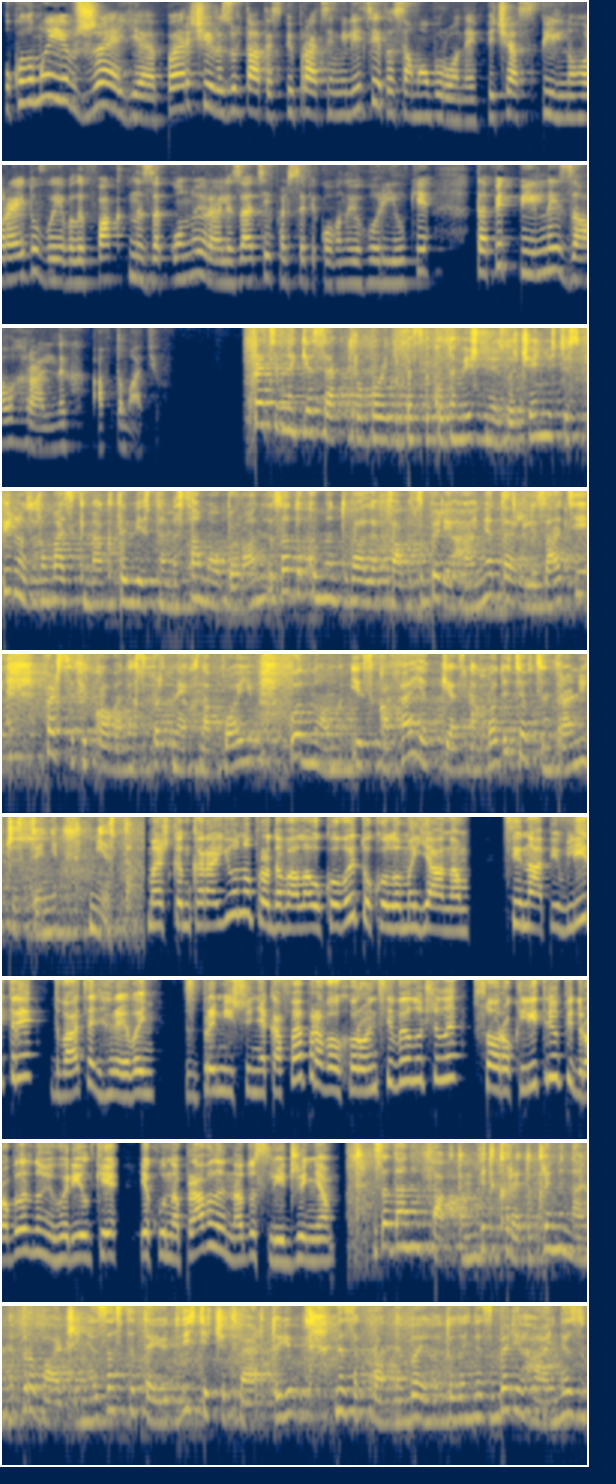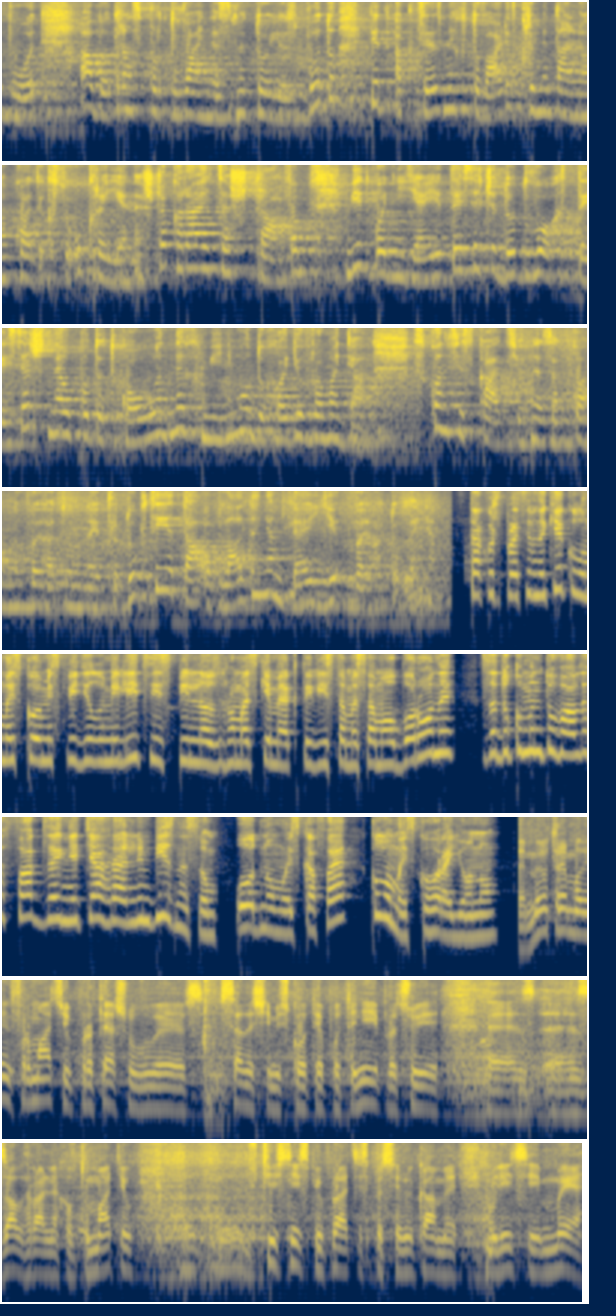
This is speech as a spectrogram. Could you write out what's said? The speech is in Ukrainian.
У Коломиї вже є перші результати співпраці міліції та самооборони. Під час спільного рейду виявили факт незаконної реалізації фальсифікованої горілки та підпільний зал гральних автоматів. Працівники сектору боротьби з економічною злочинністю спільно з громадськими активістами самооборони задокументували факт зберігання та реалізації фальсифікованих спиртних напоїв в одному із кафе, яке знаходиться в центральній частині міста. Мешканка району продавала оковиту коломиянам. Ціна півлітри – 20 гривень. З приміщення кафе правоохоронці вилучили 40 літрів підробленої горілки, яку направили на дослідження. За даним фактом відкрито кримінальне провадження за статтею 204 незаконне виготовлення, зберігання, збут або транспортування з метою збуту під акцизних товарів Кримінального кодексу України, що карається штрафом від 1 тисячі до 2 тисяч неоподаткованих мінімум доходів громадян з конфіскацією незаконно виготовленої продукції та обладнанням для її виготовлення. Також працівники Коломийського міськвідділу міліції спільно з громадськими активістами самооборони задокументували факт зайняття гральним бізнесом у одному із кафе Коломийського району. Ми отримали інформацію про те, що в селищі міського типу Тинії працює е, е, зал гральних автоматів. Е, В тісній співпраці з працівниками міліції ми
